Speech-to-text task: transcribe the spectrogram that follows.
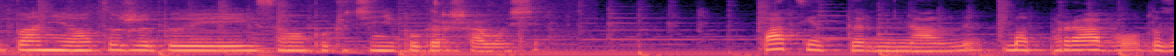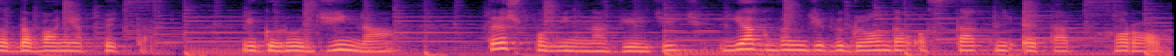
dbanie o to, żeby jej samopoczucie nie pogarszało się. Pacjent terminalny ma prawo do zadawania pytań. Jego rodzina też powinna wiedzieć, jak będzie wyglądał ostatni etap choroby.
